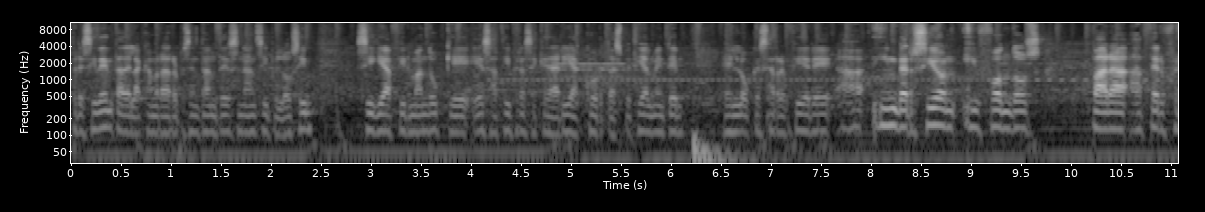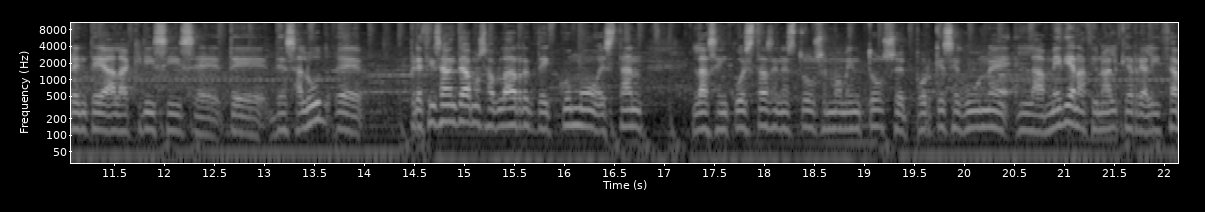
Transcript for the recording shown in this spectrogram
presidenta de la Cámara de Representantes, Nancy Pelosi, sigue afirmando que esa cifra se quedaría corta, especialmente en lo que se refiere a inversión y fondos para hacer frente a la crisis eh, de, salud. Eh, precisamente vamos a hablar de cómo están las encuestas en estos momentos, eh, porque según la media nacional que realiza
